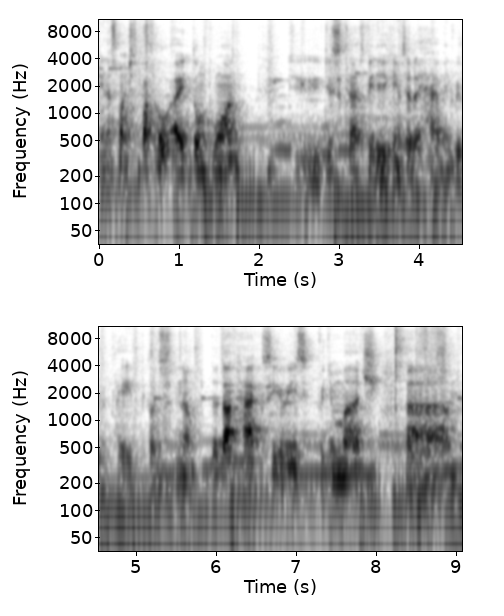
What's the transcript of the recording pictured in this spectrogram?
and as much as possible I don't want discuss video games that I haven't really played because you know the Dot Hack series pretty much um,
